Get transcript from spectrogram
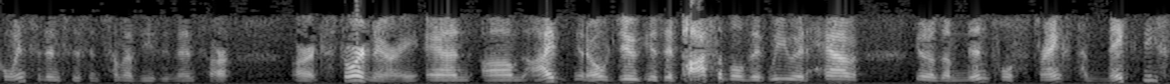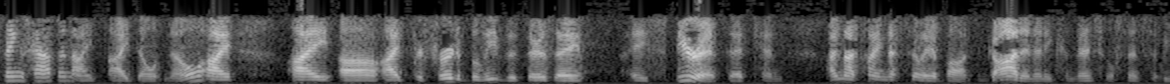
coincidences in some of these events are are extraordinary. And um, I, you know, do is it possible that we would have, you know, the mental strength to make these things happen? I I don't know. I I uh, I prefer to believe that there's a a spirit that can. I'm not talking necessarily about God in any conventional sense that we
